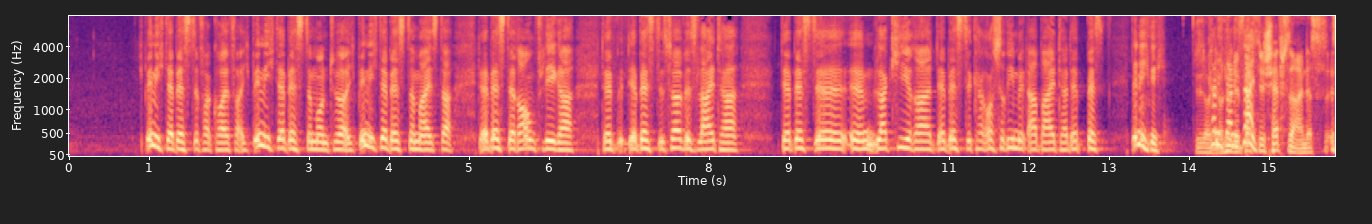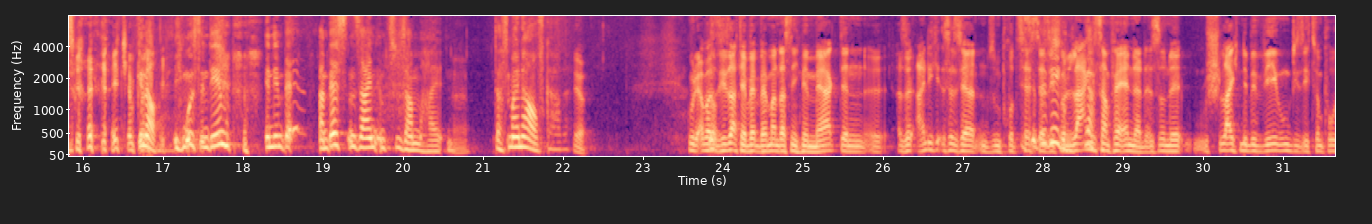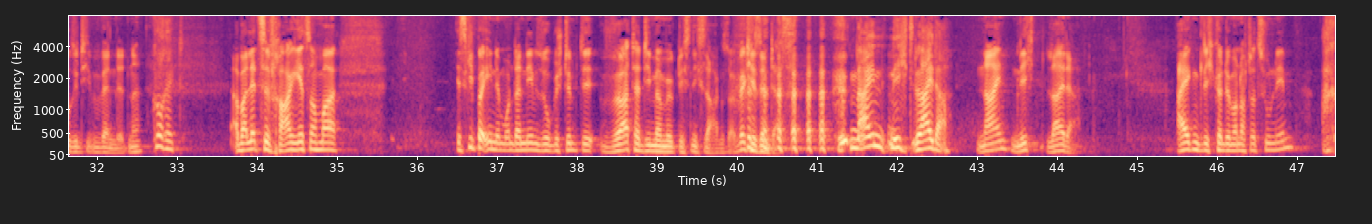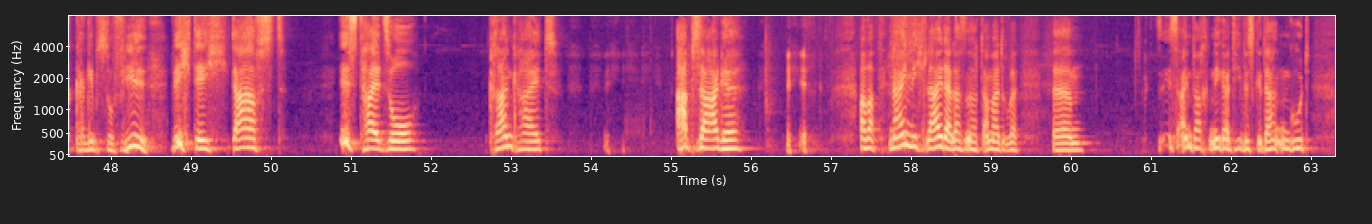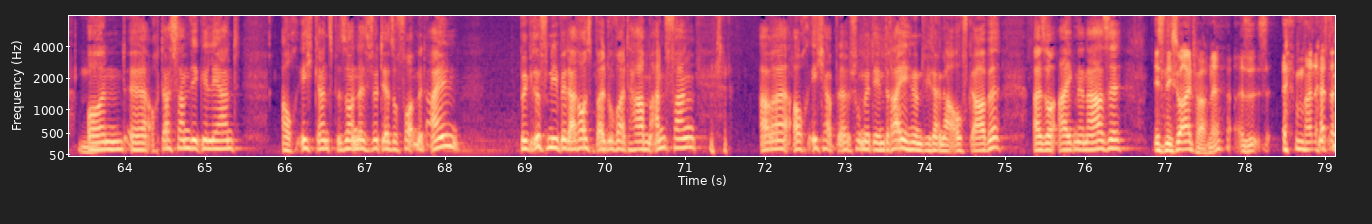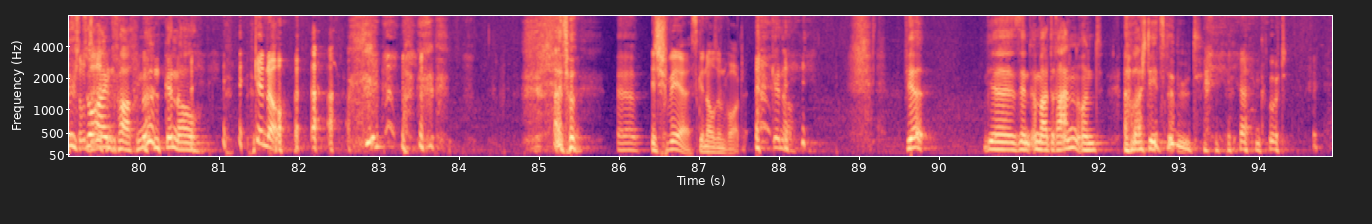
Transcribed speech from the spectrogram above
Ich bin nicht der beste Verkäufer, ich bin nicht der beste Monteur, ich bin nicht der beste Meister, der beste Raumpfleger, der, der beste Serviceleiter, der beste ähm, Lackierer, der beste Karosseriemitarbeiter, der beste, bin ich nicht. Sie sollen Kann ich gar nur der nicht sein. beste Chef sein. Das ist ja Genau, ich muss in dem, in dem am besten sein im Zusammenhalten. Das ist meine Aufgabe. Ja. Gut, aber So. sie sagt ja, wenn, wenn man das nicht mehr merkt, dann, äh, also eigentlich ist es ja so ein Prozess, der sich so Bewegung, ja. langsam verändert. Das ist so eine schleichende Bewegung, die sich zum Positiven wendet. Ne? Korrekt. Aber letzte Frage jetzt nochmal. Es gibt bei Ihnen im Unternehmen so bestimmte Wörter, die man möglichst nicht sagen soll. Welche sind das? Nein, nicht leider. Nein, nicht leider. Eigentlich könnte man noch dazu nehmen. Ach, da gibt's so viel. Wichtig, darfst, ist halt so, Krankheit, Absage. Aber nein, nicht leider, lassen uns doch da mal drüber. Ähm, es ist einfach negatives Gedankengut. Und äh, auch das haben wir gelernt. Auch ich ganz besonders. Ich würde ja sofort mit allen Begriffen, die wir daraus baldowert haben, anfangen. aber auch ich habe schon mit den drei hin und wieder eine Aufgabe. Also eigene Nase. Ist nicht so einfach, ne? Also man hat ist nicht so drin. einfach, ne? Genau. Genau. also äh, ist schwer, ist genau so ein Wort. Genau. Wir, wir sind immer dran und aber stets bemüht. ja, gut.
